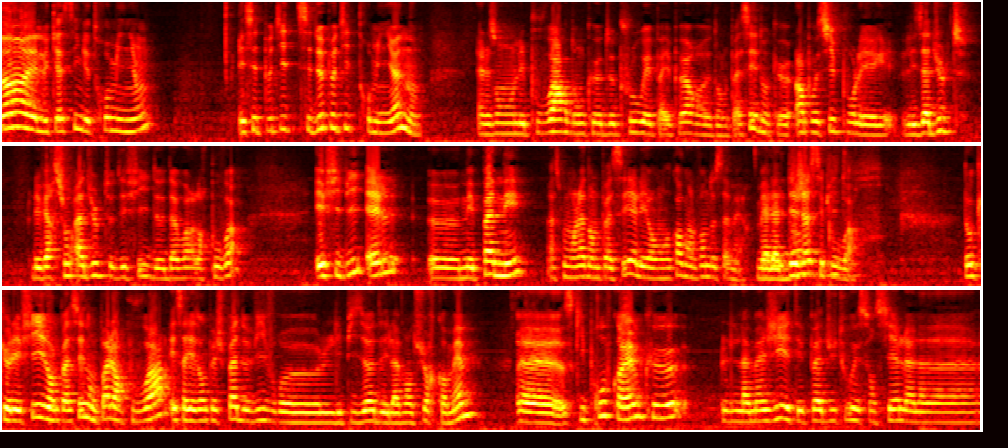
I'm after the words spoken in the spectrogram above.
non, et le casting est trop mignon. Et cette petite, ces deux petites trop mignonnes, elles ont les pouvoirs donc euh, de Prue et Piper euh, dans le passé, donc euh, impossible pour les, les adultes, les versions adultes des filles de- d'avoir leurs pouvoirs. Et Phoebe, elle, euh, n'est pas née à ce moment-là dans le passé, elle est encore dans le ventre de sa mère, mais elle, Elle a déjà ses pouvoirs. Donc euh, les filles dans le passé n'ont pas leurs pouvoirs et ça les empêche pas de vivre euh, l'épisode et l'aventure quand même. Ce qui prouve quand même que la magie était pas du tout essentielle à la,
